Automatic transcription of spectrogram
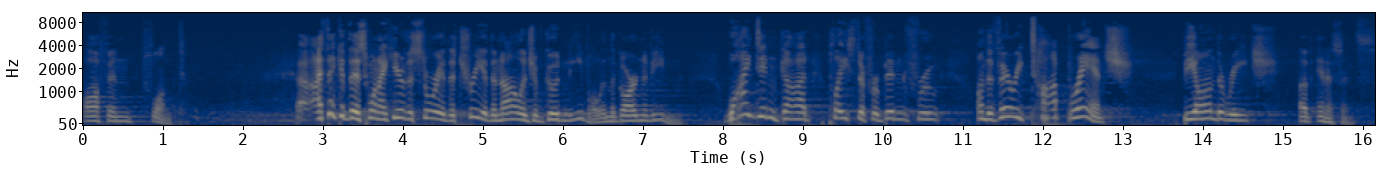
often flunked. I think of this when I hear the story of the tree of the knowledge of good and evil in the Garden of Eden. Why didn't God place the forbidden fruit on the very top branch beyond the reach of innocence?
